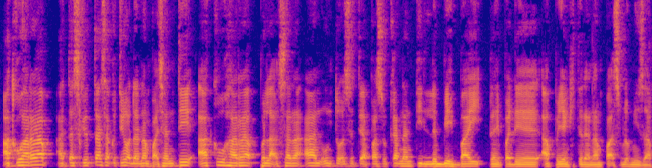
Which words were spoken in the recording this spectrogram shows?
aku harap atas kertas aku tengok dah nampak cantik. Aku harap pelaksanaan untuk setiap pasukan nanti lebih baik daripada apa yang kita dah nampak sebelum Nizam.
